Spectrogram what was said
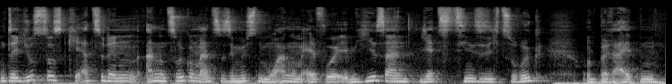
und der Justus kehrt zu den anderen zurück und meint sie müssen morgen um 11 Uhr eben hier sein. Jetzt ziehen sie sich zurück und bereiten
